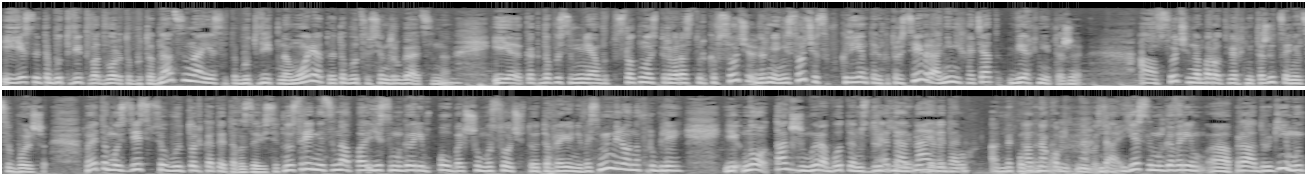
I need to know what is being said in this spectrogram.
И если это будет вид во двор, это будет одна цена, если это будет вид на море, то это будет совсем другая цена. И как, допустим, у меня вот столкнулась первый раз только в Сочи, вернее, не Сочи, с клиентами, которые с севера, они не хотят верхние этажи. А в Сочи, наоборот, верхние этажи ценятся больше. Поэтому здесь все будет только от этого зависеть. Но средняя цена, если мы говорим по Большому Сочи, то это в районе 8 миллионов рублей. И- но также мы работаем с другими Это одна или двух? Однокомнатная. Однокомнатная 8. Да, если мы говорим а, про другие, мы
